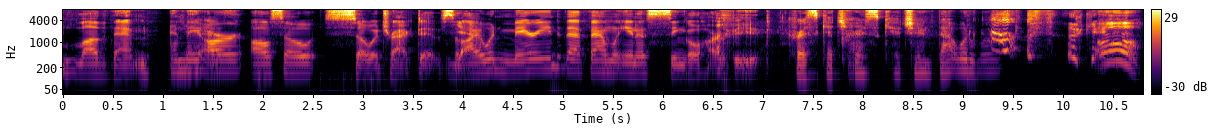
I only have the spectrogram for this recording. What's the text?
love them. And they are also so attractive. So Yeah. I would marry into that family in a single heartbeat. Chris Kitchen. Chris Kitchen, that would work. Okay. oh,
